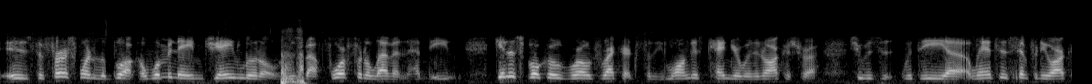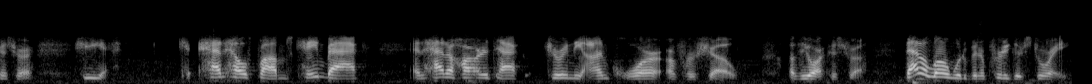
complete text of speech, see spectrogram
is the first one in the book. A woman named Jane Little, who was about four foot eleven, had the Guinness Book of World Record for the longest tenure with an orchestra. She was with the uh, Atlanta Symphony Orchestra. She c- had health problems, came back, and had a heart attack during the encore of her show of the orchestra. That alone would have been a pretty good story.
